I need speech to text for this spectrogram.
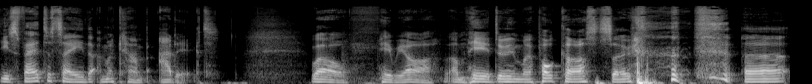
It's fair to say that I'm a camp addict well, here we are. I'm here doing my podcast, so uh,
